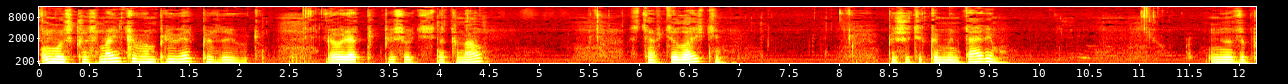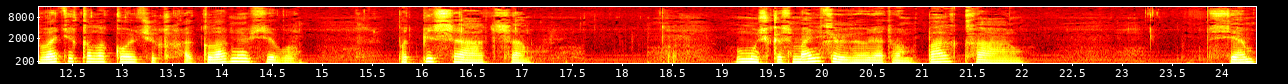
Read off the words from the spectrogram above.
Мышка с маленькой вам привет передают. Говорят, подписывайтесь на канал. Ставьте лайки, пишите комментарии. И не забывайте колокольчик. А главное всего подписаться. Муська с Манькой говорят вам пока. Всем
